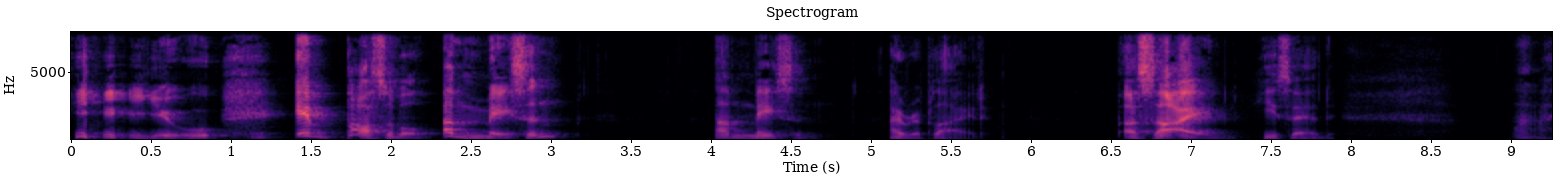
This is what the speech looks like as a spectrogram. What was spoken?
you? Impossible! A Mason? A Mason, I replied. A sign, he said. Ah,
